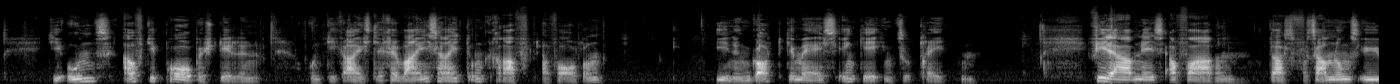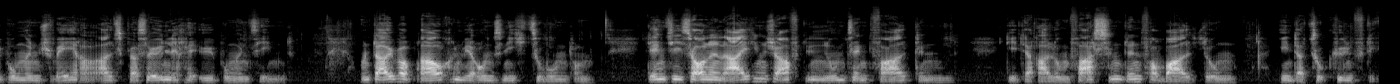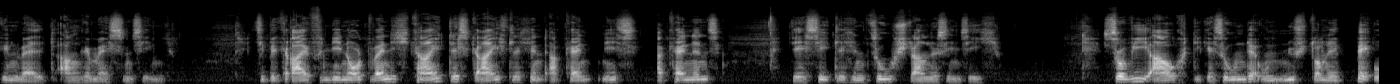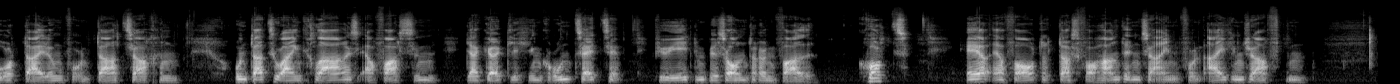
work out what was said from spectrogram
die uns auf die Probe stellen und die geistliche Weisheit und Kraft erfordern, ihnen gottgemäß entgegenzutreten. Viele haben es erfahren, dass Versammlungsübungen schwerer als persönliche Übungen sind. Und darüber brauchen wir uns nicht zu wundern, denn sie sollen Eigenschaften in uns entfalten, die der allumfassenden Verwaltung in der zukünftigen Welt angemessen sind. Sie begreifen die Notwendigkeit des geistlichen Erkenntnis, Erkennens des sittlichen Zustandes in sich, sowie auch die gesunde und nüchterne Beurteilung von Tatsachen und dazu ein klares Erfassen der göttlichen Grundsätze für jeden besonderen Fall. Kurz, er erfordert das Vorhandensein von Eigenschaften,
